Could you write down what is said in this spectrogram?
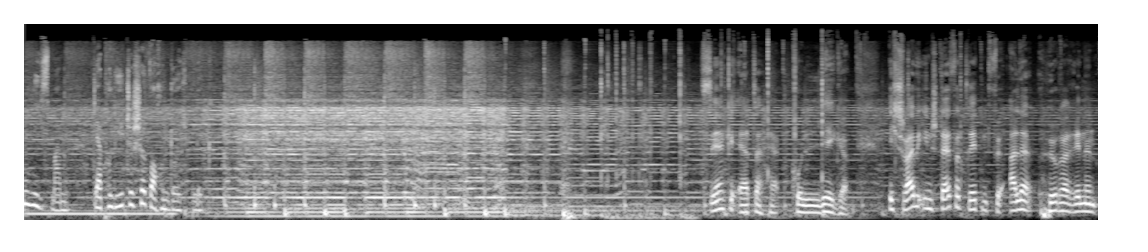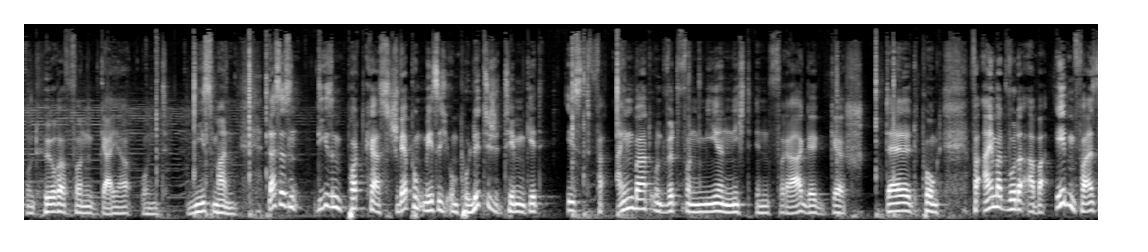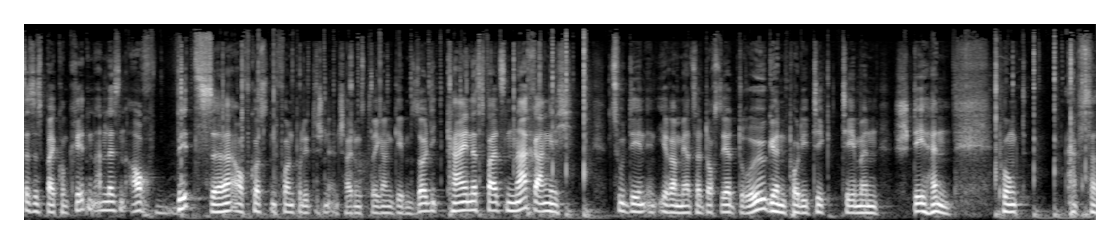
und Niesmann, der politische Wochendurchblick. Sehr geehrter Herr Kollege, ich schreibe Ihnen stellvertretend für alle Hörerinnen und Hörer von Geier und Niesmann. Dass es in diesem Podcast schwerpunktmäßig um politische Themen geht, ist vereinbart und wird von mir nicht in Frage gestellt. Punkt. Vereinbart wurde aber ebenfalls, dass es bei konkreten Anlässen auch Witze auf Kosten von politischen Entscheidungsträgern geben soll, die keinesfalls nachrangig zu den in ihrer Mehrzahl doch sehr drögen Politikthemen stehen. Punkt.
